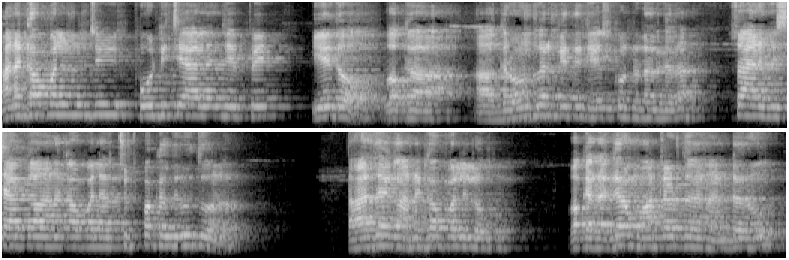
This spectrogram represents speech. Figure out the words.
అనకాపల్లి నుంచి పోటీ చేయాలని చెప్పి ఏదో ఒక గ్రౌండ్ వర్క్ అయితే చేసుకుంటున్నారు కదా. సో ఆయన విశాఖ అనకాపల్లి చుట్టుపక్కల తిరుగుతూ ఉన్నారు. తాజాగా అనకాపల్లిలో ఒక దగ్గర మాట్లాడుతూ ఆయన అంటారు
